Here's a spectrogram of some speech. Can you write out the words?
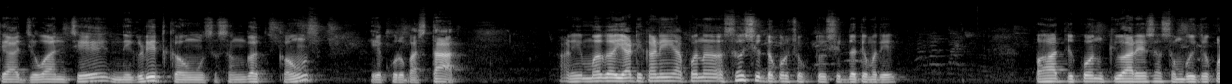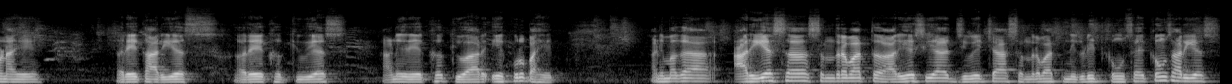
त्या जीवांचे निगडीत कंस संगत कंस एकरूप असतात. आणि मग या ठिकाणी आपण सहज सिद्ध करू शकतो सिद्धतेमध्ये. पहा त्रिकोण क्यू आर एस हा संभुज त्रिकोण आहे. रेख आर एस रेख क्यू एस आणि रेख क्यू आर एकरूप आहेत. आणि मग आर एस संदर्भात आर एस या जीवेच्या संदर्भात निगडीत कंस आहे? कंस आर एस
